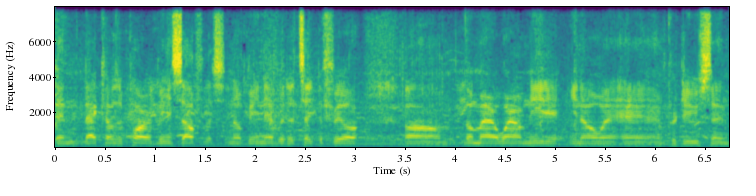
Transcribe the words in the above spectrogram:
and that comes a part of being selfless, you know, being able to take the field um, no matter where I'm needed, you know, and, and produce and,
